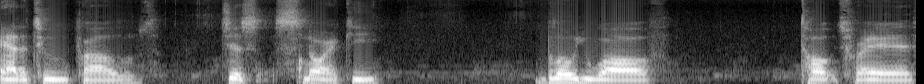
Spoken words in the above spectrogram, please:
Attitude problems, just snarky, blow you off, talk trash.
